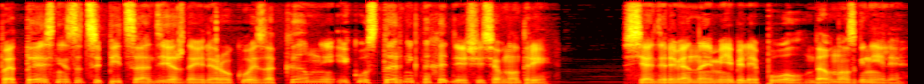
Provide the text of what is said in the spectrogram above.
пытаясь не зацепиться одеждой или рукой за камни и кустарник, находящийся внутри. Вся деревянная мебель и пол давно сгнили,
